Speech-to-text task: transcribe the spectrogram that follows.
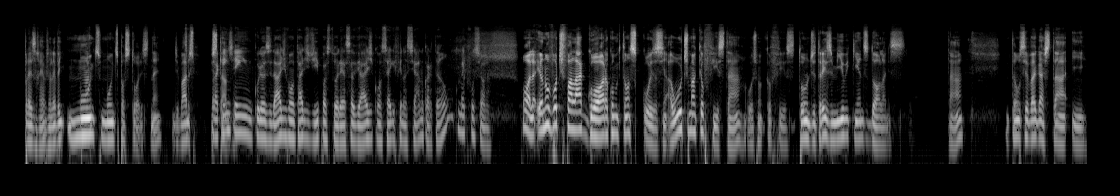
para Israel. Já levei muitos, muitos pastores, né? De vários Para quem tem curiosidade e vontade de ir, pastor, essa viagem consegue financiar no cartão? Como é que funciona? Olha, eu não vou te falar agora como estão as coisas. Assim. A última que eu fiz, tá? A última que eu fiz, em torno de 3.500 dólares, tá? Então você vai gastar aí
